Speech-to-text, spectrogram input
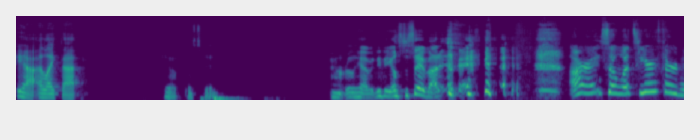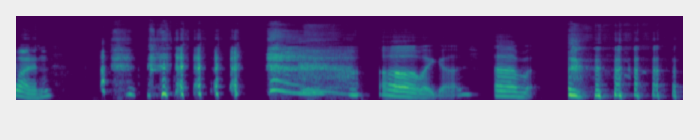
Yeah, I like that. Yep, that's good. I don't really have anything else to say about it. Okay. All right. So what's your third one? oh my gosh. Um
